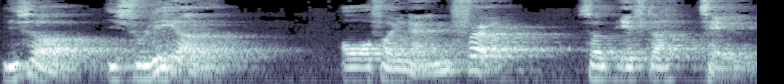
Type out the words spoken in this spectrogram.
lige så isoleret over for hinanden før som efter talen.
